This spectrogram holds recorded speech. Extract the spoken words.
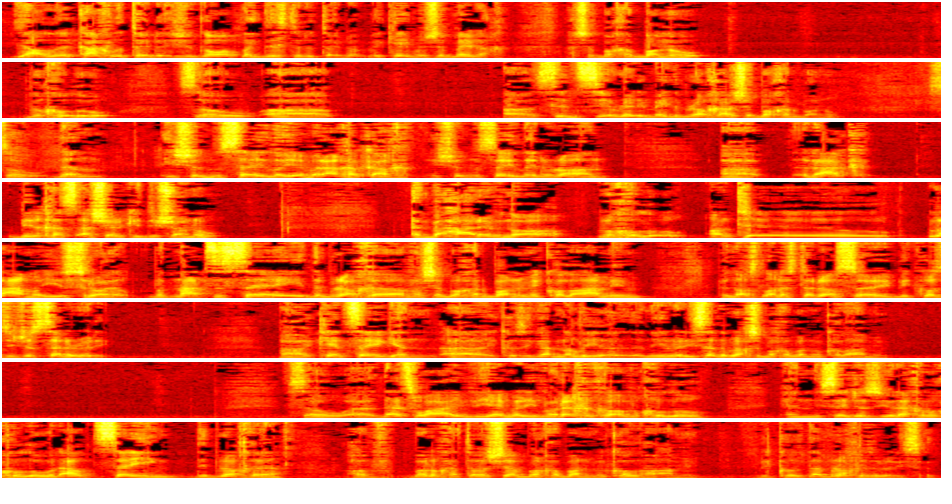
yal kach le Torah. He should go up like this to the Torah. V'keim shaberach, asher bachabanu, v'chulu, so, uh, uh, since he already made the bracha asher bachabanu, so then he shouldn't say lo he shouldn't say later on, uh, rak birchas asher kiddushanu and baharevno v'chulu until la'amo Yisrael, but not to say the bracha of Hashem mikol ha'amim because he just said already. Uh, can't say again because uh, he got an aliyah and he already said the bracha b'charbon mikol ha'amim. So uh, that's why v'yemer yivarechecha v'chulu and he said just Yerech V'chulu without saying the bracha of Baruch Atah Hashem Baruch Abon Mikol Ha'amim because that bracha is already said.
